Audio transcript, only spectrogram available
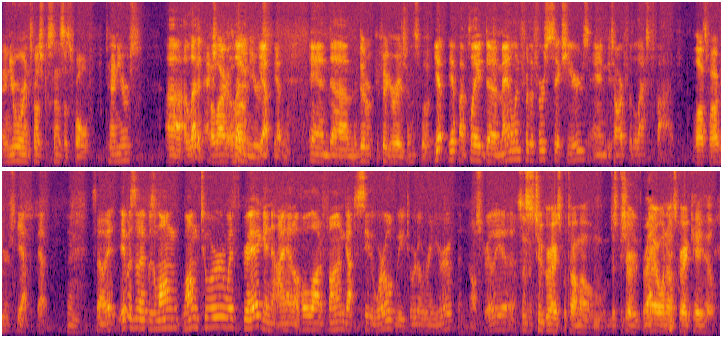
and you were in Special Consensus for 10 years? uh, 11 actually. Eleven- 11 years. Yep, yep. And um, different configurations, but yep, yep. I played uh, mandolin for the first six years and guitar for the last five. last five years. Yep, yep. And So it, it was a it was a long long tour with Greg, and I had a whole lot of fun. Got to see the world. We toured over in Europe and Australia. so this is two Gregs we're talking about. Um, just be sure Right. everyone knows Greg Cahill.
